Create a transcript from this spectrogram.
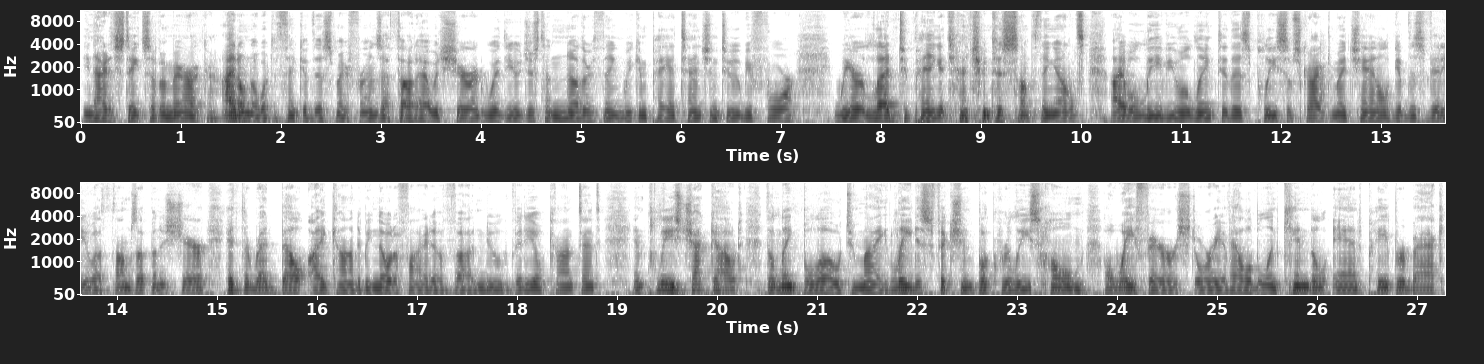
United States of America? I don't know what to think of this, my friends. I thought I would share it with you. Just another thing we can pay attention to before we are led to paying attention to something else. I will leave you a link to this. Please subscribe to my channel. Give this video a thumbs up and a share. Hit the red bell icon to be notified of uh, new video content. And please check out the link below to my latest fiction book release, Home a Wayfarer story available in Kindle and paperback.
